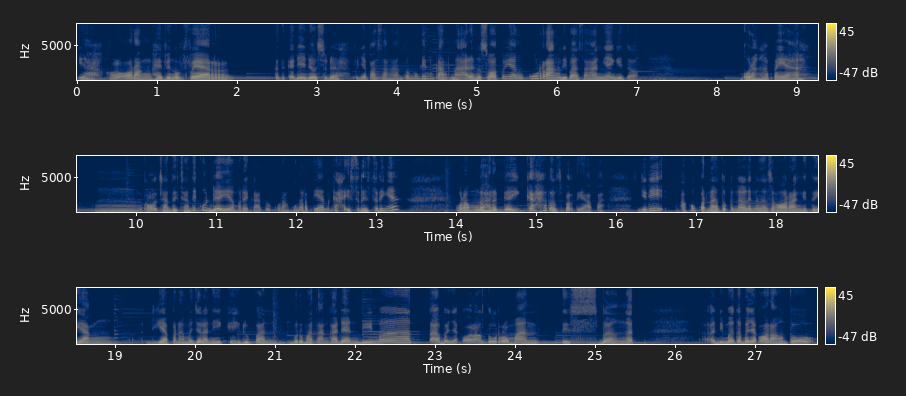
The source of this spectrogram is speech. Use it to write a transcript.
ya kalau orang having affair ketika dia sudah punya pasangan tuh mungkin karena ada sesuatu yang kurang di pasangannya gitu. Kurang apa ya? Hmm, kalau cantik-cantik udah ya mereka tuh. Kurang pengertian kah istri-istrinya? Kurang menghargai kah atau seperti apa? Jadi aku pernah tuh kenal dengan seseorang gitu yang dia pernah menjalani kehidupan berumah tangga dan di mata banyak orang tuh romantis banget. Di mata banyak orang tuh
